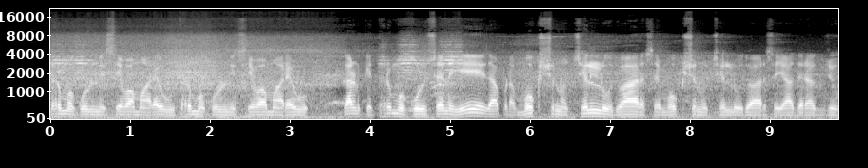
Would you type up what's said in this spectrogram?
ધર્મકુળની સેવામાં રહેવું ધર્મકુળની સેવામાં રહેવું. કારણ કે ધર્મકુળ છે ને એ જ આપણા મોક્ષનું છેલ્લું દ્વાર છે. મોક્ષનું છેલ્લું દ્વાર છે, યાદ રાખજો.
